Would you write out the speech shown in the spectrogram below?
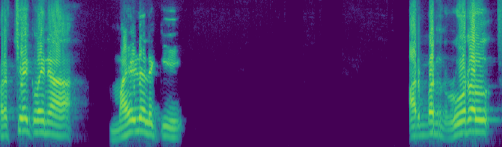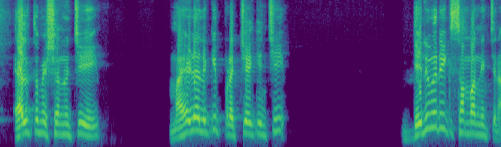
ప్రత్యేకమైన మహిళలకి అర్బన్ రూరల్ హెల్త్ మిషన్ నుంచి మహిళలకి ప్రత్యేకించి డెలివరీకి సంబంధించిన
